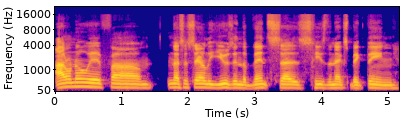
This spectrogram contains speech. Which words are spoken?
I don't know if um, necessarily using the Vince says he's the next big thing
